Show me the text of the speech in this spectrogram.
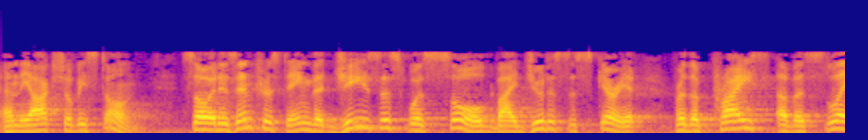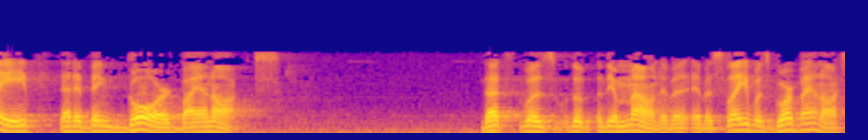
and the ox shall be stoned. So it is interesting that Jesus was sold by Judas Iscariot for the price of a slave that had been gored by an ox. That was the, the amount. If a, if a slave was gored by an ox,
